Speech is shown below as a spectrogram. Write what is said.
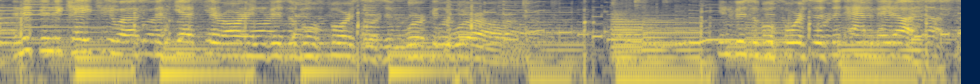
And this indicates to us that yes, there are invisible forces at work in the world. Invisible forces that animate us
